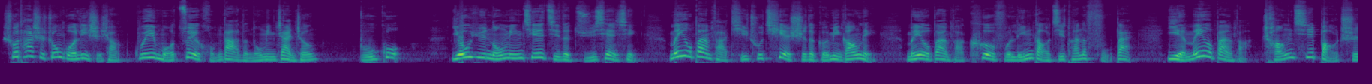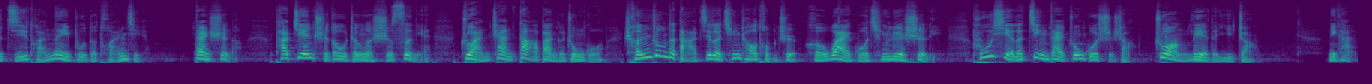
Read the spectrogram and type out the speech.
说它是中国历史上规模最宏大的农民战争。不过，由于农民阶级的局限性，没有办法提出切实的革命纲领，没有办法克服领导集团的腐败，也没有办法长期保持集团内部的团结。但是呢，他坚持斗争了十四年，转战大半个中国，沉重地打击了清朝统治和外国侵略势力，谱写了近代中国史上壮烈的一章。你看，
